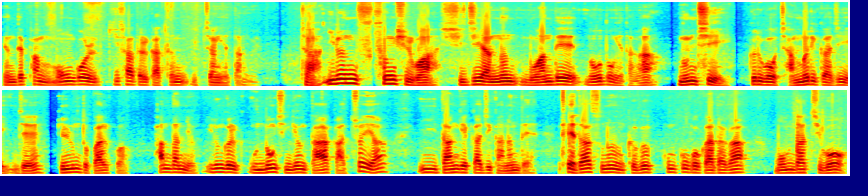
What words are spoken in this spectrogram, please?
현대판 몽골 기사들 같은 입장이었다는 거예요. 자, 이런 성실과 쉬지 않는 무한대 노동에다가 눈치, 그리고 잔머리까지 이제 길름도 밟고 판단력, 이런 걸 운동신경 다 갖춰야 이 단계까지 가는데 대다수는 그거 꿈꾸고 가다가 몸 다치고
